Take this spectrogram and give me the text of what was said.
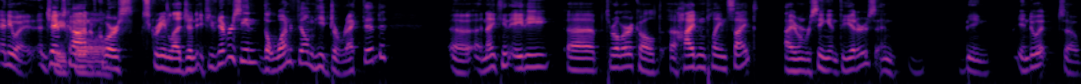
Anyway, and James Caan, of course, screen legend. If you've never seen the one film he directed, a 1980 uh, thriller called uh, Hide in Plain Sight, I remember seeing it in theaters and being into it. So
